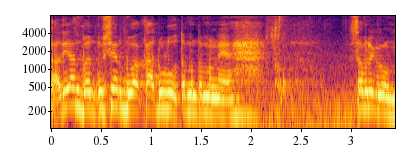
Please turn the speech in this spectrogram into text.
Kalian bantu share 2K dulu teman-teman ya. Assalamualaikum.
